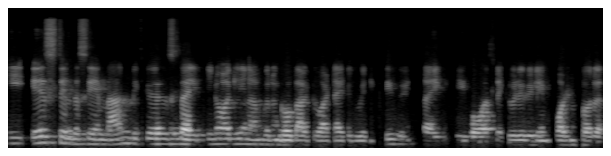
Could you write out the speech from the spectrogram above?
he is still the same man because, like, you know, again, I'm gonna go back to our title winning season. Like, he was like really, really important for us,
